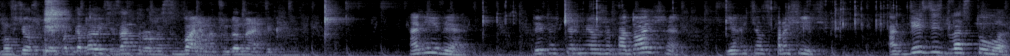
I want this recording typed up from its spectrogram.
Мы все успеем подготовить и завтра уже свалим отсюда нафиг. Оливия, ты тут в тюрьме уже подольше? Я хотел спросить, а где здесь два стула?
